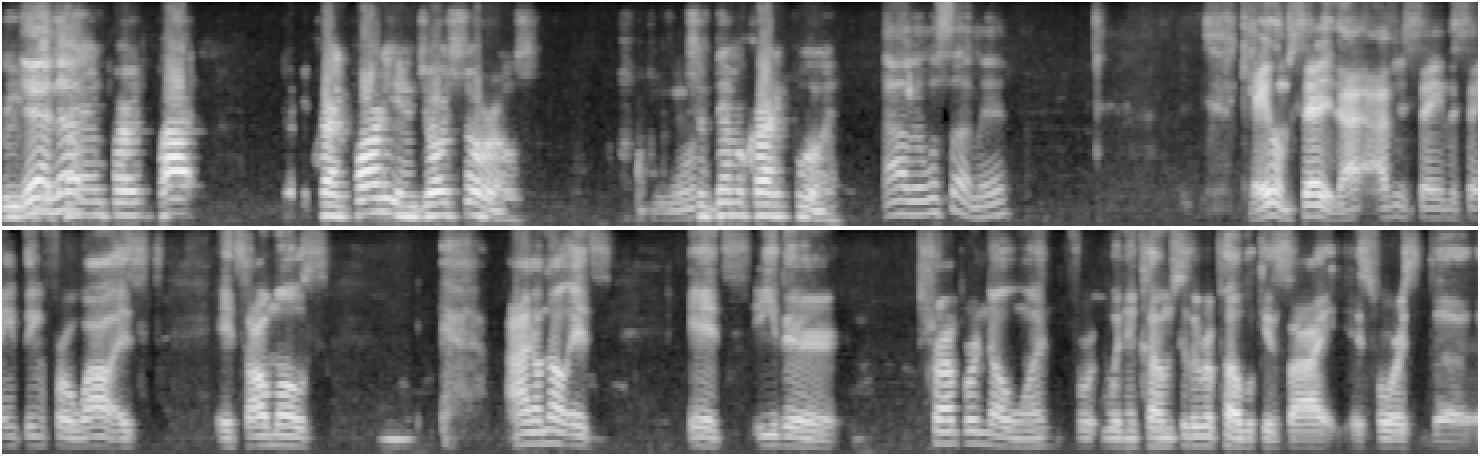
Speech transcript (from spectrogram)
lead Yeah, to the no. same per- pot. Democratic Party and George Soros. It's a Democratic ploy. Alvin, what's up, man? Caleb said it. I, I've been saying the same thing for a while. It's it's almost I don't know. It's it's either Trump or no one for when it comes to the Republican side, as far as the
